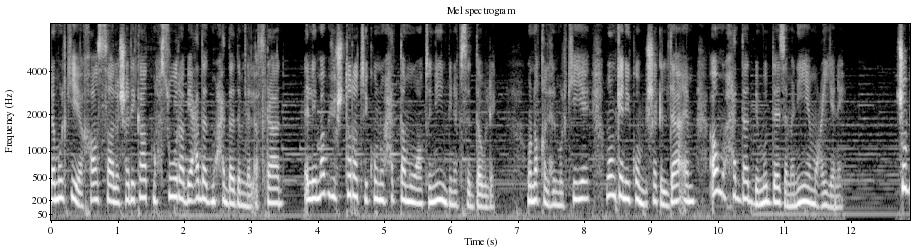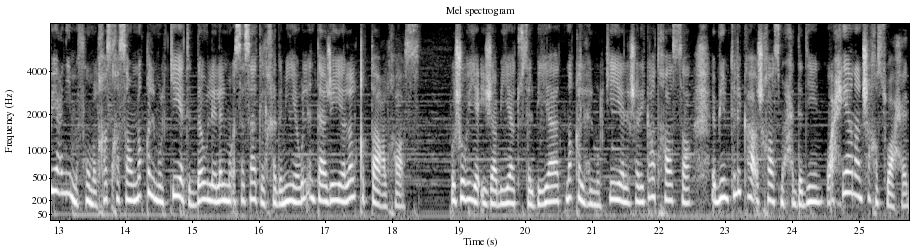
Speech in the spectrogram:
لملكية خاصة لشركات محصورة بعدد محدد من الأفراد اللي ما بيشترط يكونوا حتى مواطنين بنفس الدولة. ونقل هالملكية ممكن يكون بشكل دائم أو محدد بمدة زمنية معينة شو بيعني مفهوم الخصخصة ونقل ملكية الدولة للمؤسسات الخدمية والإنتاجية للقطاع الخاص؟ وشو هي إيجابيات وسلبيات نقل هالملكية لشركات خاصة بيمتلكها أشخاص محددين وأحيانا شخص واحد؟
